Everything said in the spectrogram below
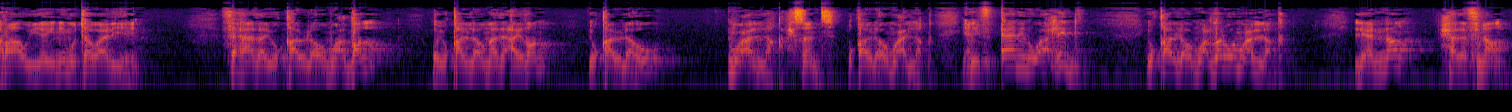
راويين متواليين. فهذا يقال له معضل ويقال له ماذا أيضا؟ يقال له معلق. أحسنت. يقال له معلق. يعني في آن واحد يقال له معضل ومعلق. لأن حذفنا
